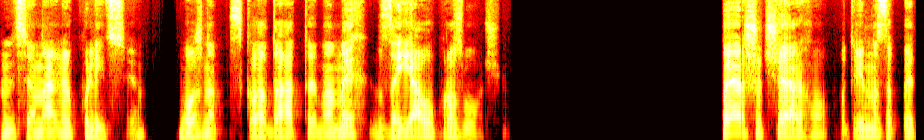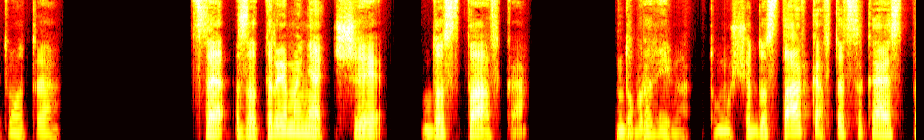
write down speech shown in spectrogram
Національною поліцією можна складати на них заяву про злочин. В першу чергу потрібно запитувати, це затримання чи доставка добровільна, тому що доставка в ТЦК СП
